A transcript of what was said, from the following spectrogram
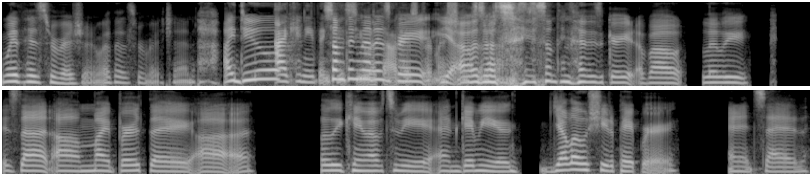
with his permission. With his permission, I do. i can even kiss something you that is great. Yeah, I was about to say something that is great about Lily is that um my birthday uh Lily came up to me and gave me a yellow sheet of paper and it said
